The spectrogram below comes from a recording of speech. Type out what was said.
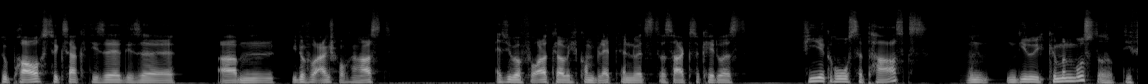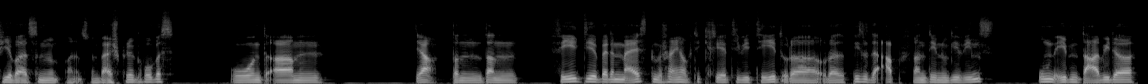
du brauchst, wie gesagt, diese, diese ähm, wie du vorher angesprochen hast, es überfordert, glaube ich, komplett, wenn du jetzt da sagst, okay, du hast vier große Tasks, um, um die du dich kümmern musst. Also die vier war jetzt nur so ein Beispiel, grobes. Und ähm, ja, dann, dann fehlt dir bei den meisten wahrscheinlich auch die Kreativität oder, oder ein bisschen der Abstand, den du gewinnst, um eben da wieder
